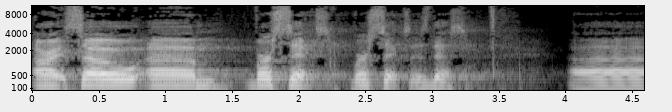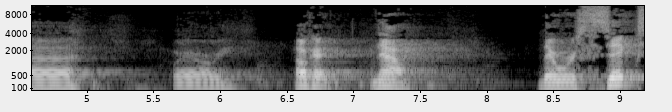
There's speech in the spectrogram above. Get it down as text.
All right. So, um, verse 6. Verse 6 is this. Uh, where are we? Okay. Now, there were six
